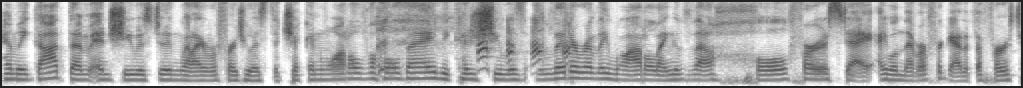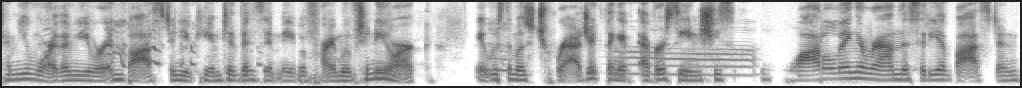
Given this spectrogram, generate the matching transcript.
And we got them, and she was doing what I refer to as the chicken waddle the whole day because she was literally waddling the whole first day. I will never forget it. The first time you wore them, you were in Boston. You came to visit me before I moved to New York. It was the most tragic thing I've ever seen. She's waddling around the city of Boston.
